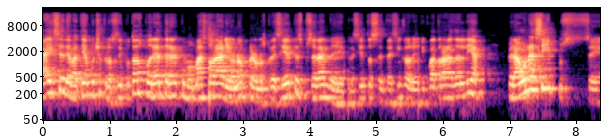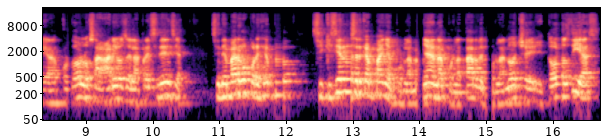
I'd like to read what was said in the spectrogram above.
ahí se debatía mucho que los diputados podrían tener como más horario, ¿no? Pero los presidentes pues eran de 365 a 24 horas del día. Pero aún así, pues se acordó los horarios de la presidencia. Sin embargo, por ejemplo, si quisieran hacer campaña por la mañana, por la tarde, por la noche y todos los días,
